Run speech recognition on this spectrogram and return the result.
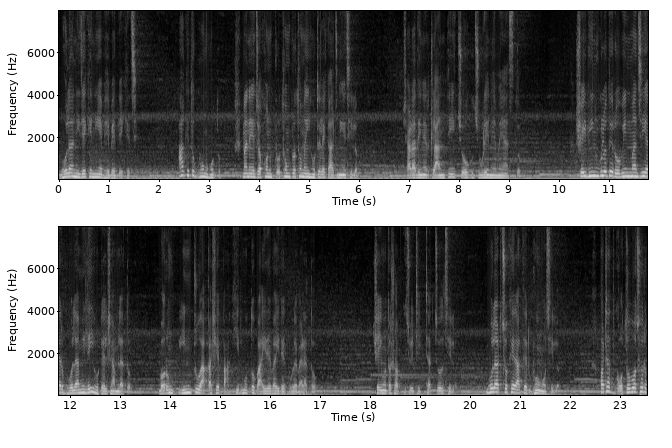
ভোলা নিজেকে নিয়ে ভেবে দেখেছে। আগে তো ঘুম হতো মানে যখন প্রথম প্রথম এই হোটেলে কাজ নিয়েছিল, সারাদিনের ক্লান্তি চোখ জুড়ে নেমে আসতো। সেই দিনগুলোতে রবিন মাঝি আর ভোলা মিলেই হোটেল সামলাতো, বরং পিন্টু আকাশে পাখির মতো বাইরে বাইরে ঘুরে বেড়াতো। সেই মতো সব কিছুই ঠিকঠাক চলছিল। ভোলার চোখে রাতের ঘুমও ছিল। হঠাৎ গত বছর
